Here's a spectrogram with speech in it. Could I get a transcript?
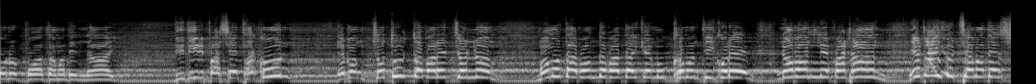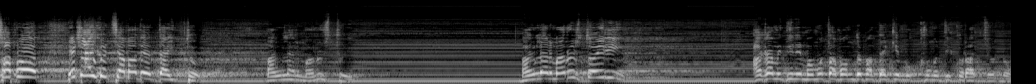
কোনো পথ আমাদের নাই। দিদির পাশে থাকুন এবং চতুর্থবারের জন্য মমতা বন্দ্যোপাধ্যায়কে মুখ্যমন্ত্রী করে নবান্নে পাঠান। এটাই হচ্ছে আমাদের শপথ, এটাই হচ্ছে আমাদের দায়িত্ব। বাংলার মানুষ তৈরি। বাংলার মানুষ তৈরি। আগামী দিনে মমতা বন্দ্যোপাধ্যায়কে মুখ্যমন্ত্রী করার জন্য।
